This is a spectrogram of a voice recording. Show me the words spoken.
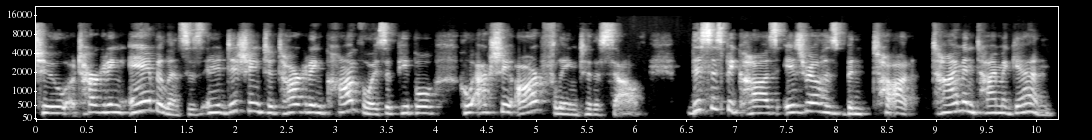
to targeting ambulances, in addition to targeting convoys of people who actually are fleeing to the south. This is because Israel has been taught time and time again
